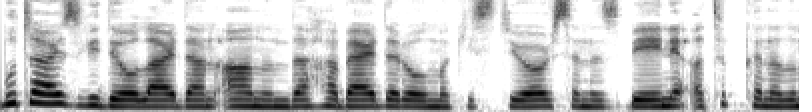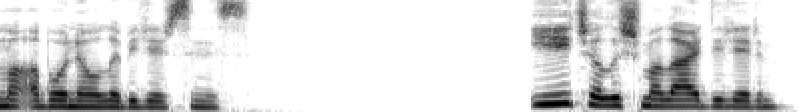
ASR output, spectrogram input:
Bu tarz videolardan anında haberdar olmak istiyorsanız beğeni atıp kanalıma abone olabilirsiniz. İyi çalışmalar dilerim.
